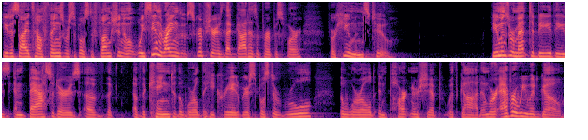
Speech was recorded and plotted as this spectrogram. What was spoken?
He decides how things were supposed to function. And what we see in the writings of Scripture is that God has a purpose for, for humans too. Humans were meant to be these ambassadors of the, of the king to the world that he created. We were supposed to rule the world in partnership with God. And wherever we would go,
